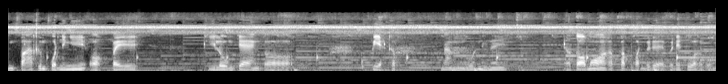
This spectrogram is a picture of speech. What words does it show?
ขึ้นฟ้าขึ้นฝนอย่างนี้ออกไปที่โล่งแจ้งก็เปียกครับ นั่งรุ้นอยู่ในเดี๋ยวตอหม้อครับพักผ่อนไปด้วยไปในตัวครับผม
